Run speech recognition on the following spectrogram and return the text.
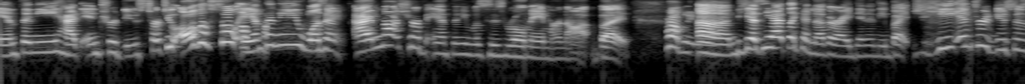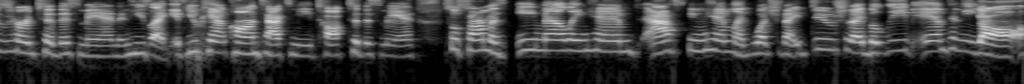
Anthony had introduced her to. Although so. Anthony wasn't I'm not sure if Anthony was his real name or not, but probably not. um because he had like another identity, but he introduces her to this man and he's like if you can't contact me, talk to this man. So Sarma's emailing him, asking him like what should I do? Should I believe Anthony y'all?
